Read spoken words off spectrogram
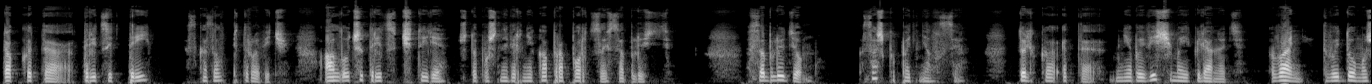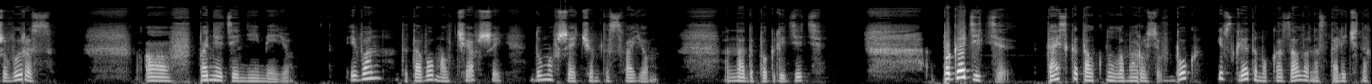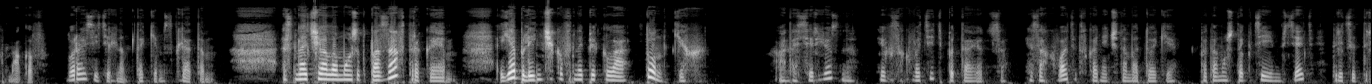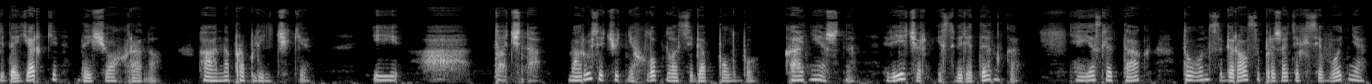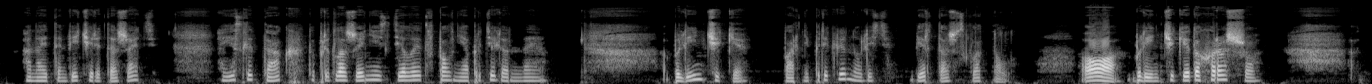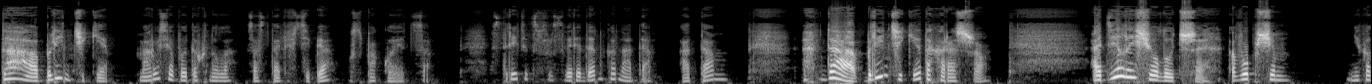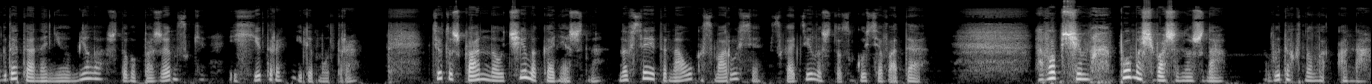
Так это тридцать три сказал Петрович. «А лучше тридцать четыре, чтоб уж наверняка пропорции соблюсть». «Соблюдем». Сашка поднялся. «Только это, мне бы вещи мои глянуть. Вань, твой дом уже вырос?» а, «Понятия не имею». Иван, до того молчавший, думавший о чем-то своем. «Надо поглядеть». «Погодите!» Таська толкнула Марусю в бок и взглядом указала на столичных магов. Выразительным таким взглядом. «Сначала, может, позавтракаем? Я блинчиков напекла, тонких». Она серьезно? Их захватить пытаются и захватят в конечном итоге, потому что где им взять 33 доярки, да еще охрану? А она про блинчики. И... Точно! Маруся чуть не хлопнула себя по лбу. Конечно, вечер и Свириденко. И если так, то он собирался прижать их сегодня, а на этом вечере дожать. А если так, то предложение сделает вполне определенное. «Блинчики!» Парни переглянулись. Берт даже сглотнул. «О, блинчики, это хорошо!» «Да, блинчики!» Маруся выдохнула, заставив себя успокоиться. «Встретиться со Свериденко надо, а там...» «Да, блинчики – это хорошо!» А дело еще лучше. В общем, никогда-то она не умела, чтобы по-женски и хитро или мудро. Тетушка Анна учила, конечно, но вся эта наука с Маруси сходила, что с гуся вода. «В общем, помощь ваша нужна», – выдохнула она.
